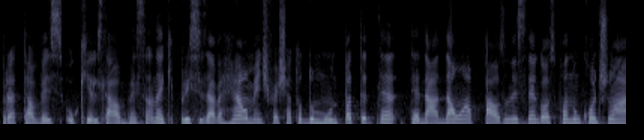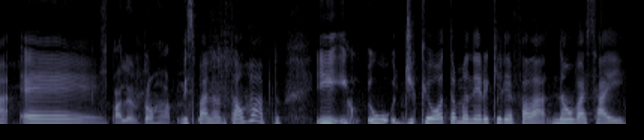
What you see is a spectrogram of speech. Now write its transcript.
pra talvez o que eles estavam pensando é que precisava realmente fechar todo mundo ter dado dar uma pausa nesse negócio pra não continuar é, Espalhando tão rápido. espalhando tão rápido. E, e o- de que outra maneira que ele ia falar? Não vai sair.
